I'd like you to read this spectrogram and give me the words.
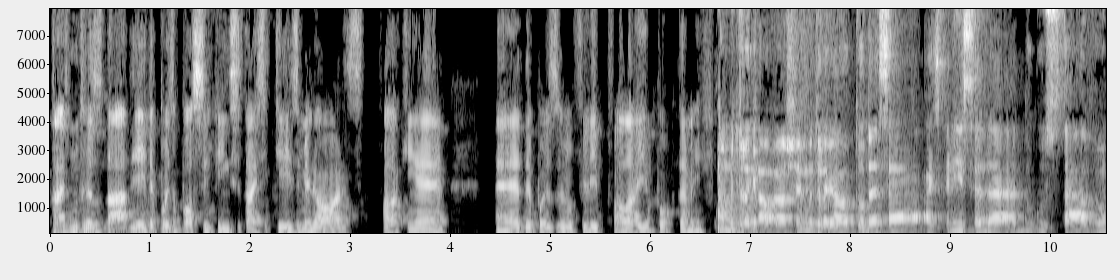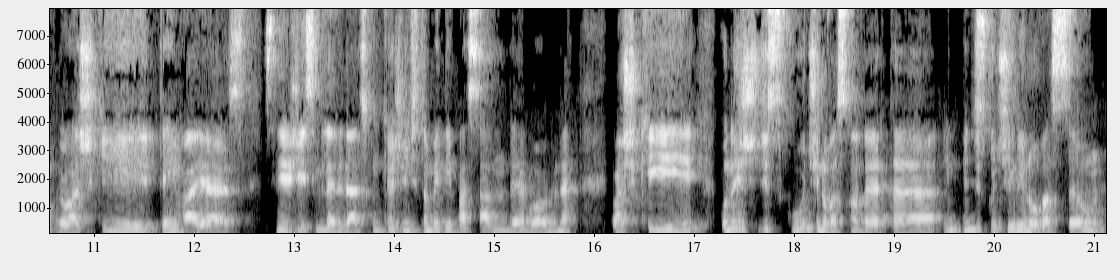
traz muito resultado e aí depois eu posso, enfim, citar esse case melhor, falar quem é, é, depois o Felipe falar aí um pouco também. Não, muito legal, eu achei muito legal toda essa a experiência da, do Gustavo. Eu acho que tem várias sinergias e similaridades com o que a gente também tem passado no DEGOV, né? Eu acho que quando a gente discute inovação aberta, discutir inovação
